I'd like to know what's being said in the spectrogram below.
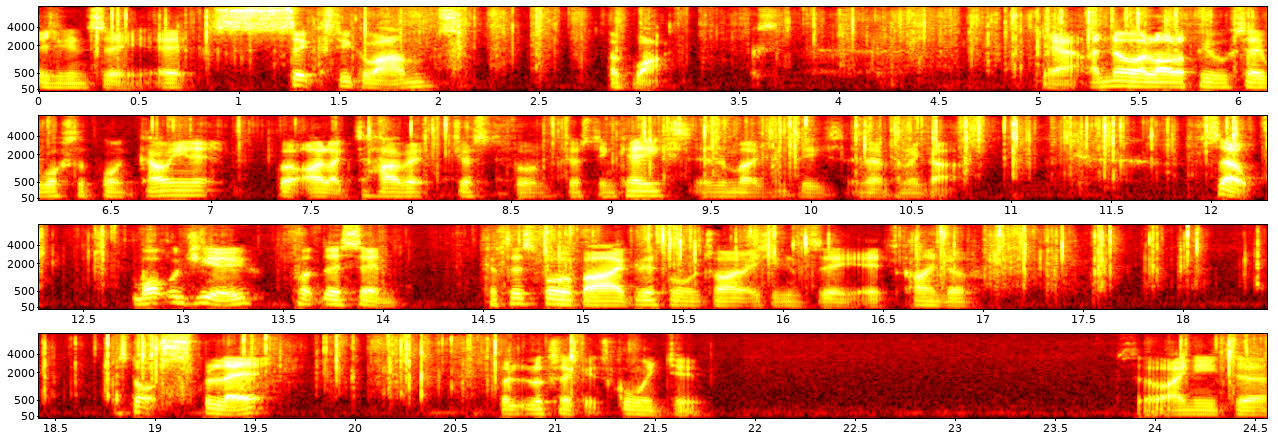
As you can see, it's 60 grams of wax. Yeah, I know a lot of people say, what's the point carrying it? But I like to have it just for, just in case, in emergencies and everything like that. So, what would you put this in? Because this full bag, this one time, as you can see, it's kind of, it's not split, but it looks like it's going to. So I need to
